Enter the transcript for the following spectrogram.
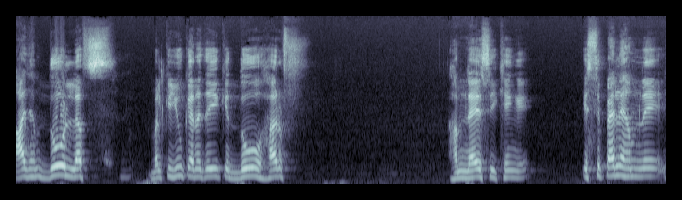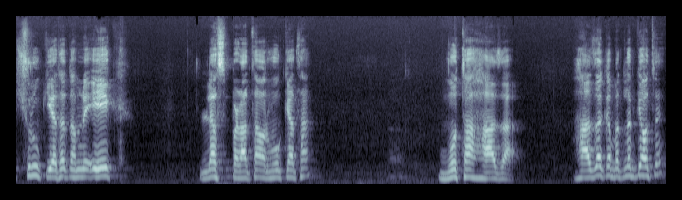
आज हम दो लफ्स बल्कि यूँ कहना चाहिए कि दो हर्फ हम नए सीखेंगे। इससे पहले हमने शुरू किया था तो हमने एक लफ्स पढ़ा था, और वो क्या था? वो था हाजा। हाजा का मतलब क्या होता है?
